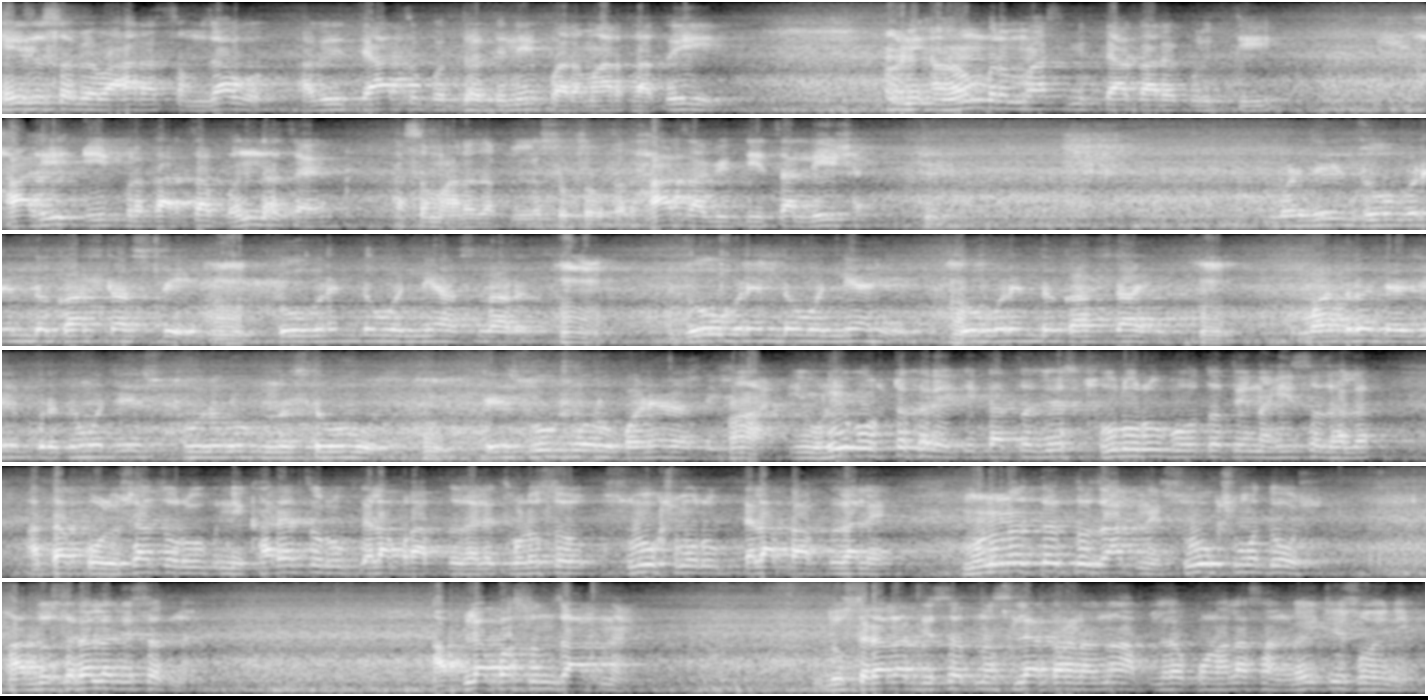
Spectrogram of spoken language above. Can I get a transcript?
हे जसं व्यवहारात समजावं अगदी त्याच पद्धतीने परमार्थातही. आणि अहम ब्रह्मास्मित्याकारक वृत्ती हाही एक प्रकारचा बंधच आहे असं महाराज आपल्याला सुचवतात. हाच अविद्येचा लेश आहे. म्हणजे जोपर्यंत काष्ट असते. तोपर्यंत वन्य असणार. जोपर्यंत वन्य आहे तोपर्यंत काष्ट आहे. मात्र त्याचे प्रथम जे स्थूल रूप नष्ट होऊन. ते सूक्ष्म रूपाने राहते. हा एवढी गोष्ट खरी आहे की त्याचं जे स्थूल रूप होतं ते नाहीसं झालं. आता कोळशाचं रूप निखाऱ्याचं रूप त्याला प्राप्त झाले. थोडस सूक्ष्म रूप त्याला प्राप्त झालंय म्हणूनच तर तो जात नाही. सूक्ष्म दोष हा दुसऱ्याला दिसत नाही. आपल्यापासून जात नाही. दुसऱ्याला दिसत नसल्या कारणानं आपल्याला कोणाला सांगायची सोय नाही.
